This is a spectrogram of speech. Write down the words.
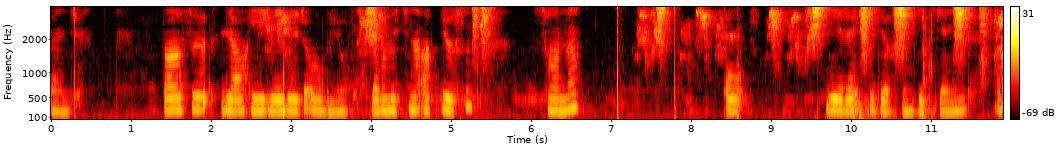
bence. Bazı lav hileleri oluyor. Lavın içine atlıyorsun. Sonra o yere gidiyorsun gideceğin. Ay.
